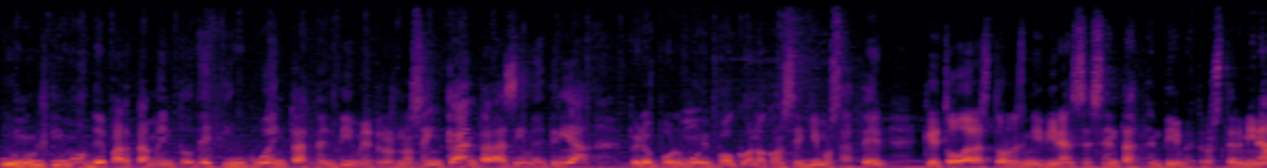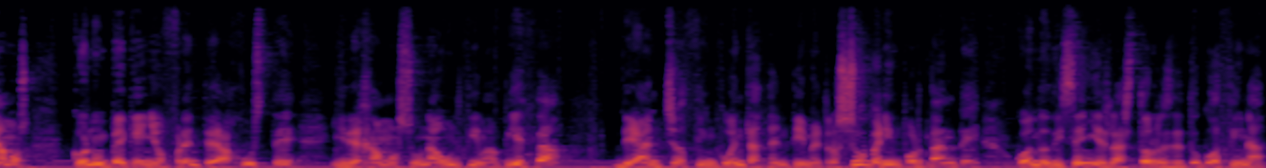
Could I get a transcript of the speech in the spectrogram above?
un último departamento de 50 centímetros. Nos encanta la simetría, pero por muy poco no conseguimos hacer que todas las torres midieran 60 centímetros. Terminamos con un pequeño frente de ajuste y dejamos una última pieza de ancho 50 centímetros. Súper importante cuando diseñes las torres de tu cocina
